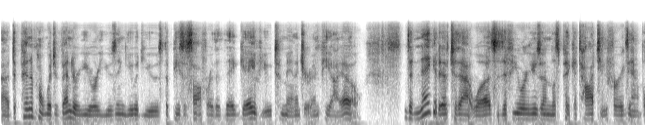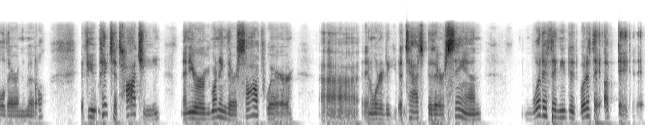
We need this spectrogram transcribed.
uh, depending upon which vendor you were using, you would use the piece of software that they gave you to manage your MPIO. The negative to that was is if you were using, let's pick Hitachi, for example, there in the middle. If you picked Hitachi and you were running their software uh, in order to attach to their SAN, what if they needed, what if they updated it?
